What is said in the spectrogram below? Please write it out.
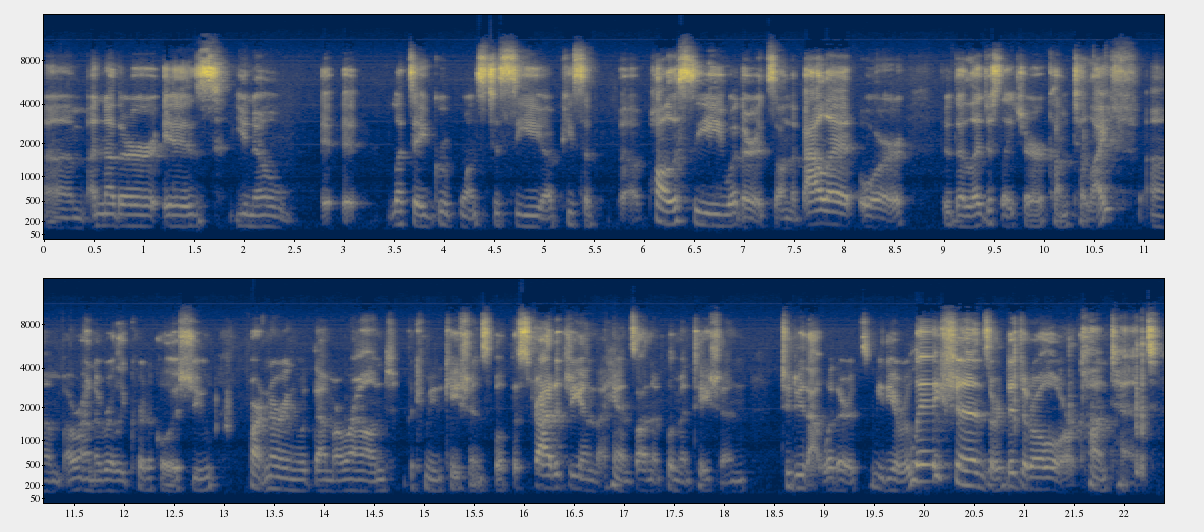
Um, another is, you know, it, it, let's say a group wants to see a piece of uh, policy, whether it's on the ballot or through the legislature, come to life um, around a really critical issue, partnering with them around the communications, both the strategy and the hands on implementation to do that, whether it's media relations or digital or content,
